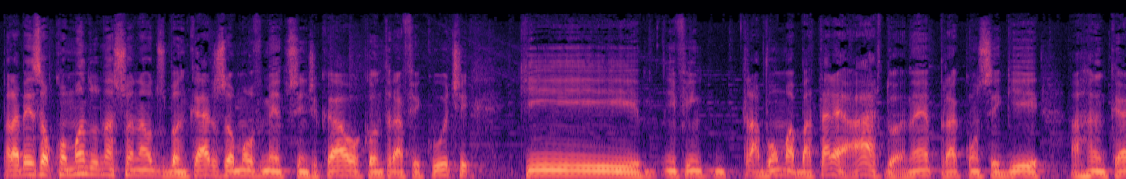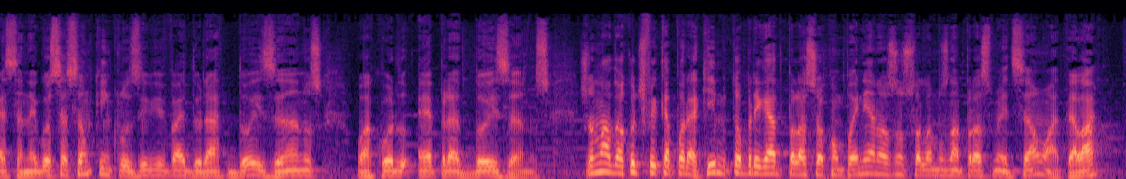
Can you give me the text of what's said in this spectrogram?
parabéns ao Comando Nacional dos Bancários, ao Movimento Sindical, ao Contraficute, que, enfim, travou uma batalha árdua né, para conseguir arrancar essa negociação, que inclusive vai durar dois anos. O acordo é para dois anos. Jornal da CUT fica por aqui. Muito obrigado pela sua companhia. Nós nos falamos na próxima edição. Até lá.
